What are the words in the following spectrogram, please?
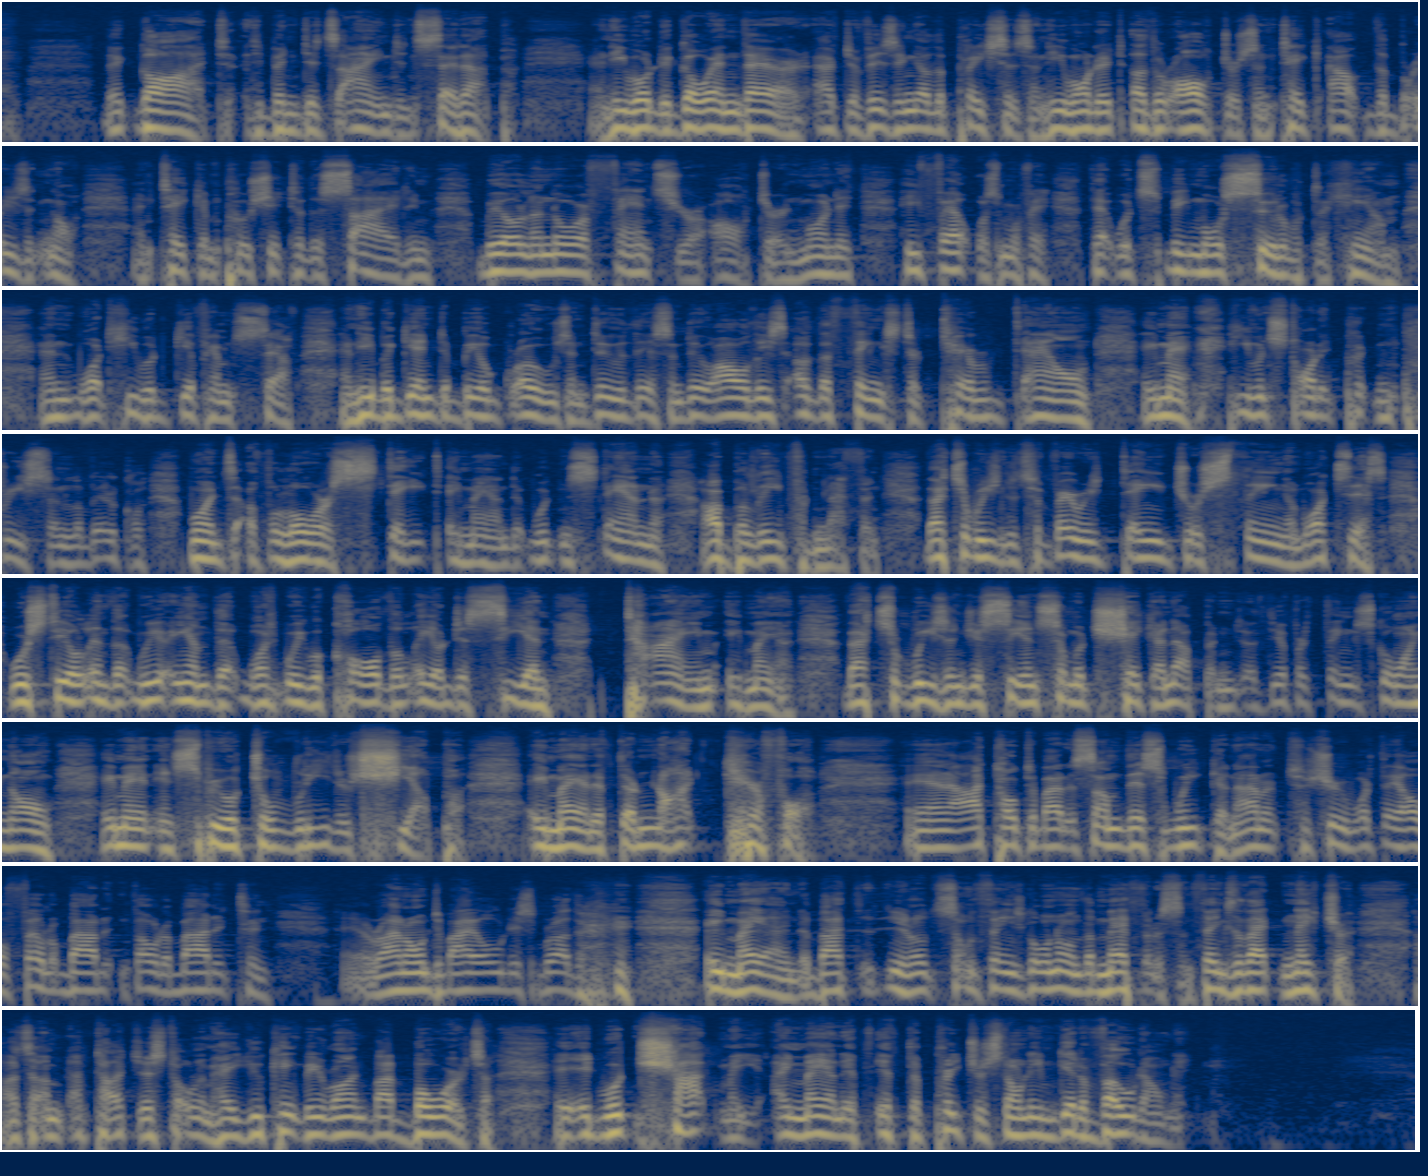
that God had been designed and set up and he wanted to go in there after visiting other places, and he wanted other altars and take out the brazen, no, and take and push it to the side and build a more fancier altar, and one that he felt was more that would be more suitable to him and what he would give himself. And he began to build groves and do this and do all these other things to tear down. Amen. He even started putting priests and Levitical ones of lower state, amen, that wouldn't stand our belief for nothing. That's the reason it's a very dangerous thing. And watch this. We're still in the we're in that what we would call the Laodicean time, amen. That's reason you're seeing so much shaken up and different things going on, amen, in spiritual leadership, amen, if they're not careful. And I talked about it some this week, and I'm not sure what they all felt about it and thought about it. And right on to my oldest brother, amen, about, you know, some things going on in the Methodists and things of that nature. I, I just told him, hey, you can't be run by boards. It wouldn't shock me, amen, if, if the preachers don't even get a vote on it.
